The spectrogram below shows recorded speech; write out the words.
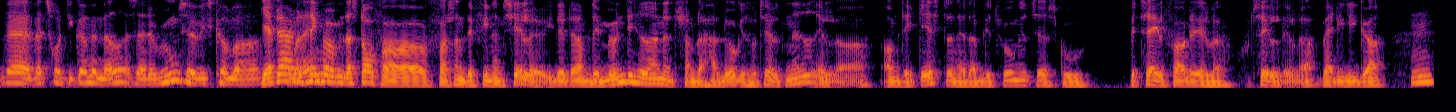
hvad, hvad tror du, de gør med mad? Altså, er der room service kommer Ja, der har jeg tænkt på, hvem der står for, for sådan det finansielle i det der, om det er myndighederne, som der har lukket hotellet ned, eller om det er gæsterne, der bliver tvunget til at skulle betale for det, eller hotellet, eller hvad de lige gør. Mm.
